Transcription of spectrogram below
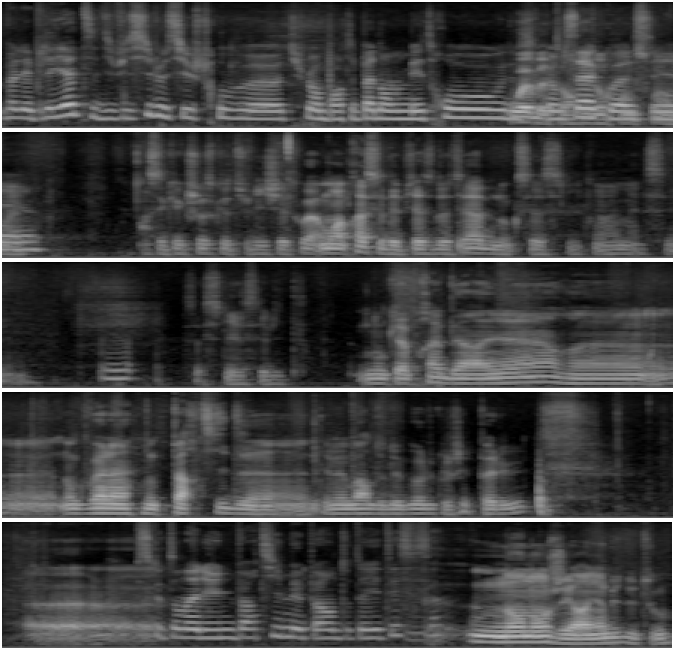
Bah, les Pléiades, c'est difficile aussi, je trouve. euh, Tu l'emportais pas dans le métro ou des Ouais, trucs bah, comme ça, quoi. c'est- ouais. C'est quelque chose que tu lis chez toi. Bon, après, c'est des pièces de théâtre, donc ça se lit quand même assez. Mm. Ça se lit assez vite. Donc, après, derrière. euh, Donc, voilà, une partie de- des mémoires de De Gaulle que j'ai pas lu. Euh, Parce que t'en as lu une partie, mais pas en totalité, c'est ça? Non, non, j'ai rien lu du tout.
